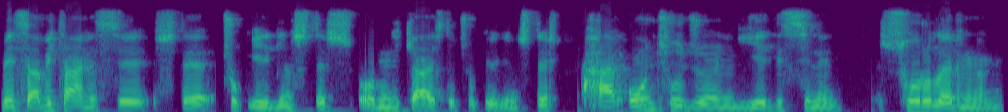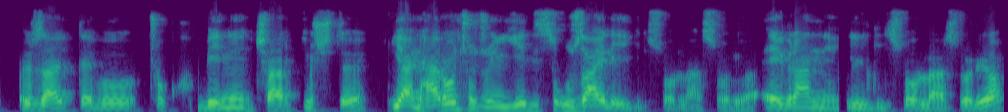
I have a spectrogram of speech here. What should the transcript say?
Mesela bir tanesi işte çok ilginçtir. Onun hikayesi de çok ilginçtir. Her 10 çocuğun 7'sinin sorularının özellikle bu çok beni çarpmıştı. Yani her 10 çocuğun 7'si uzayla ilgili sorular soruyor. Evrenle ilgili sorular soruyor.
